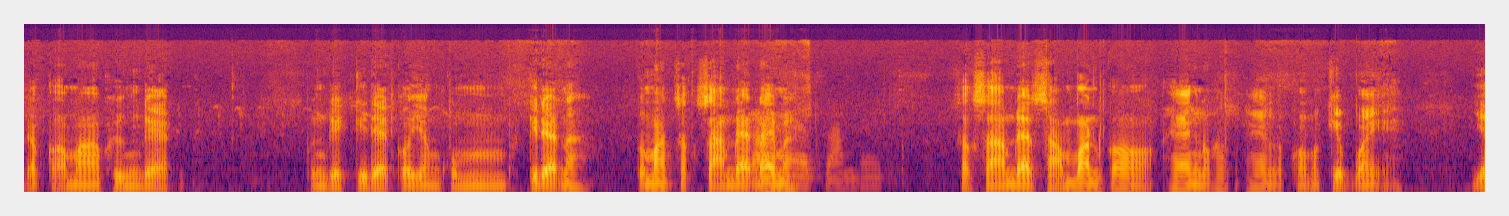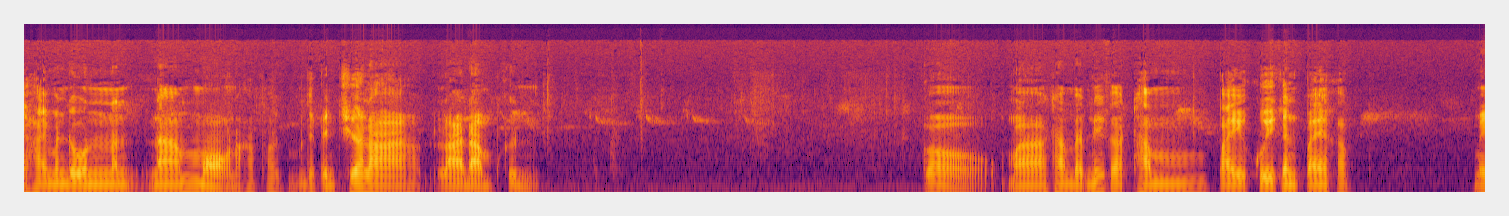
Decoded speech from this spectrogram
แล้วก็เอามาพึ่งแดด พึ่งแดดกี่แดดก็ยังผมกี่แดดนะประมาณสักสามแดดได้ไหมสามแดดสักสามแดดสามวันก็แห้งแล้วครับ แห้งแล้วก็มาเก็บไว้ อย่าให้มันโดนน้ำหมอกนะครับ เพราะมันจะเป็นเชื้อราราดำขึ้น ก็มาทำแบบนี้ก็ทำไปคุยกันไปครับ ไม่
